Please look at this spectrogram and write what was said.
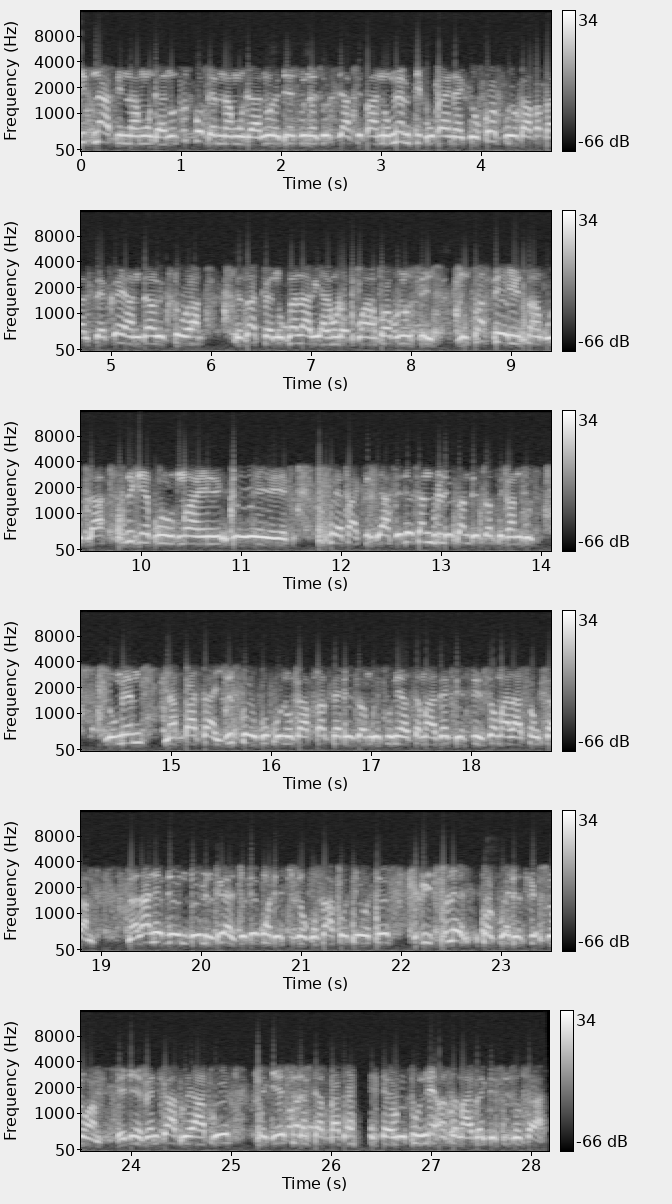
kidnapping dans le monde, nous tout le monde, nous, le déjeuner social, c'est pas nous-mêmes qui pouvons faire le corps pour être capable de faire créer dans le restaurant. C'est ça que fait nous prendre la dire, nous pas payer sans gouttes là, si gain pour manger, faire facilité, c'est 200 250 gouttes. Nous-mêmes, nous bataille jusqu'au bout pour nous capables de hommes retourner ensemble avec des décisions mal à son 2013, côté, côté, triplé, comme quoi description. Et bien, 24 heures après, c'est bien, si cette bataille est retourné ensemble avec des décisions ça.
